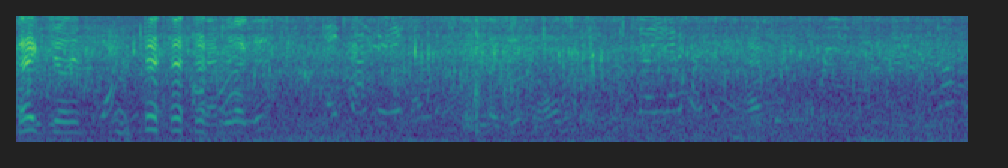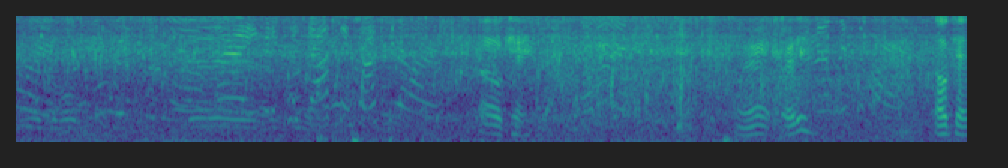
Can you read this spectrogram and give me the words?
Thanks, Julian. Can I be like this? Okay, cross your legs. No, you gotta cross your legs. Alright, you're gonna push up and cross your arms. Okay. All right, ready? Now lift the bar. Okay.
